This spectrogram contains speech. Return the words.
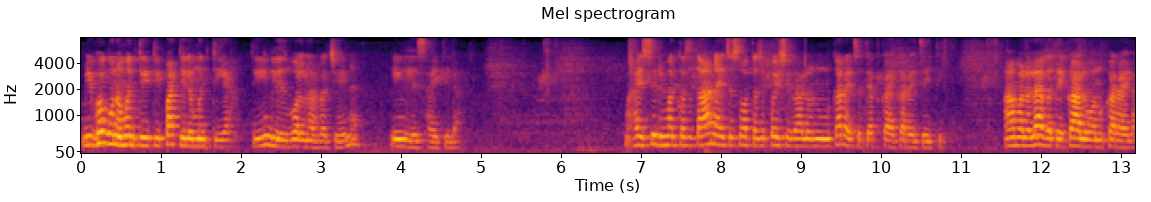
मी बघून म्हणते ती पातेलं म्हणते या ती इंग्लिश बोलणाराची आहे ना? इंग्लिश आहे तिला. हाय श्रीमंताचं तर आणायचं स्वतःचे पैसे घालून करायचं त्यात काय करायचं आहे ते? आम्हाला लागत आहे कालवण करायला.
